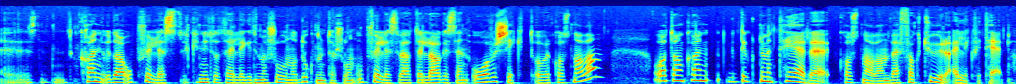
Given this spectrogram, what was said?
eh, kan jo da oppfylles knytta til legitimasjon og dokumentasjon, oppfylles ved at det lages en oversikt over kostnadene, og at han kan dokumentere kostnadene ved faktura eller kvittering.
